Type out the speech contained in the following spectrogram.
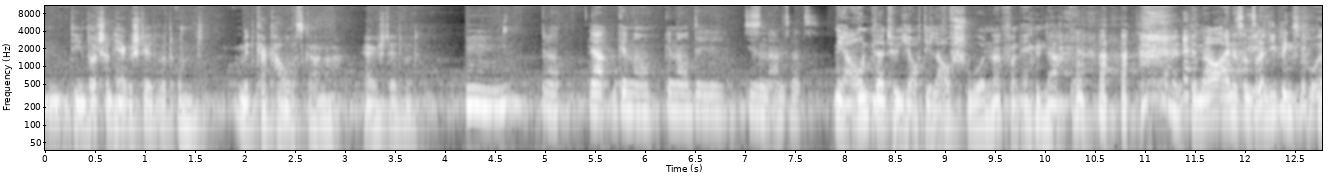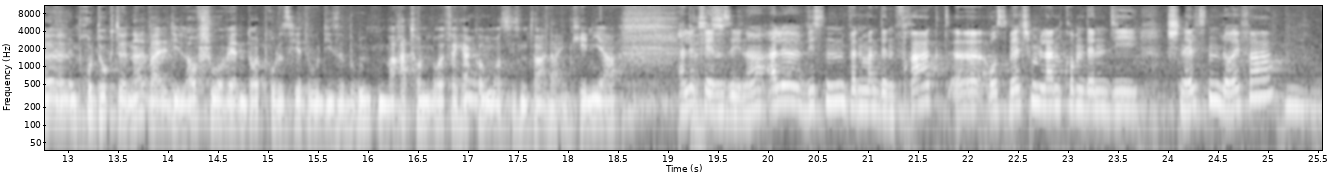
die in Deutschland hergestellt wird und mit Kakao aus Ghana hergestellt wird. Mhm. Ja, ja, genau, genau die, diesen Ansatz. Ja, und natürlich auch die Laufschuhe ne, von Ender. Ja. genau, eines unserer Lieblingsprodukte, ne, weil die Laufschuhe werden dort produziert, wo diese berühmten Marathonläufer herkommen, mhm. aus diesem Tal da in Kenia. Alle das kennen sie, ne? Alle wissen, wenn man denn fragt, äh, aus welchem Land kommen denn die schnellsten Läufer, mhm.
